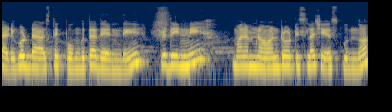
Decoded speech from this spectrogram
తడిగుడ్డ వేస్తే పొంగుతుందండి. ఇప్పుడు దీన్ని మనం నాన్ రోటీస్లా చేసుకుందాం.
